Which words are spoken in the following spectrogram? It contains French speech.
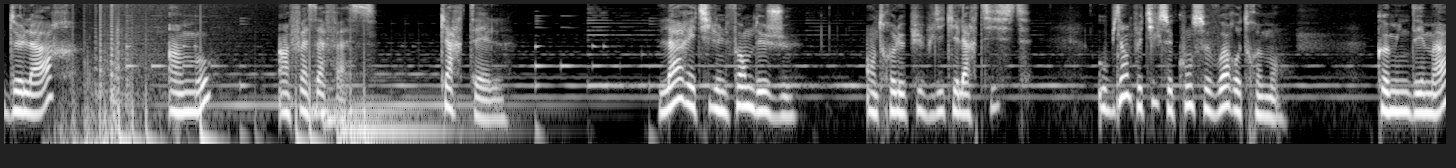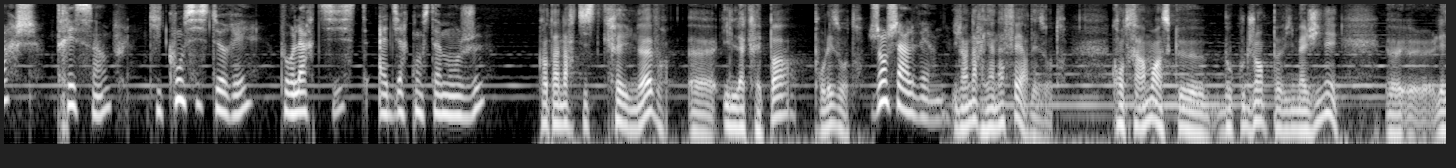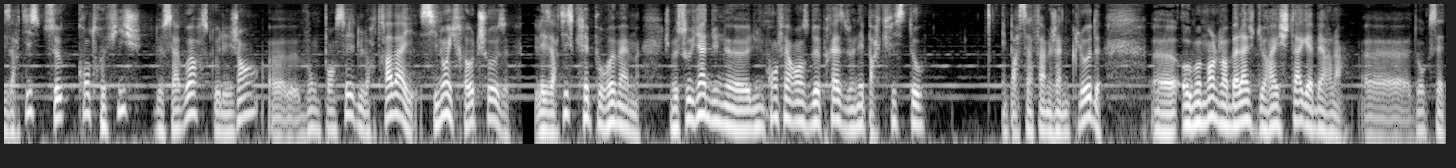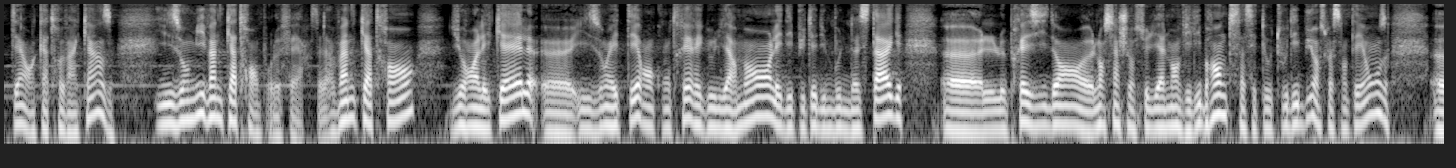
De l'art, un mot, un face-à-face. Cartel. L'art est-il une forme de jeu entre le public et l'artiste Ou bien peut-il se concevoir autrement? Comme une démarche très simple qui consisterait pour l'artiste à dire constamment je Quand un artiste crée une œuvre, euh, il ne la crée pas pour les autres. Jean-Charles Vergne. Il n'en a rien à faire des autres. Contrairement à ce que beaucoup de gens peuvent imaginer, euh, les artistes se contrefichent de savoir ce que les gens euh, vont penser de leur travail. Sinon, ils feraient autre chose. Les artistes créent pour eux-mêmes. Je me souviens d'une conférence de presse donnée par Christo et par sa femme Jeanne-Claude euh, au moment de l'emballage du Reichstag à Berlin. Euh, donc c'était en 95. Ils ont mis 24 ans pour le faire. C'est-à-dire 24 ans durant lesquels euh, ils ont été rencontrés régulièrement, les députés du Bundestag, le président, l'ancien chancelier allemand Willy Brandt, ça c'était au tout début en 71,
